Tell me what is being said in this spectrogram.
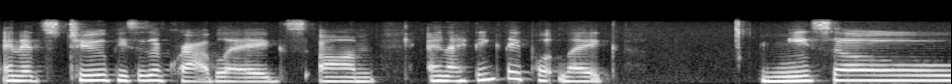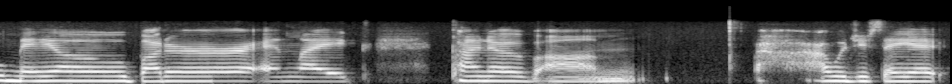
and it's two pieces of crab legs. Um, and I think they put like miso, mayo, butter, and like kind of um, how would you say it?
